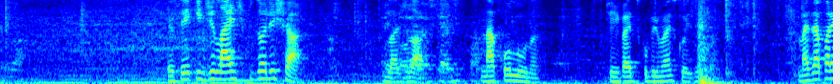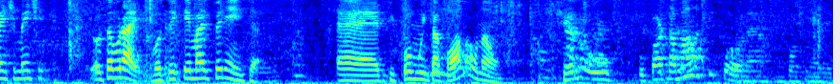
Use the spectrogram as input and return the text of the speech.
sei lá. Eu sei que de lá a gente precisou lixar. Do lado de lá. Acho que é de. Na coluna. A gente vai descobrir mais coisas então. Mas aparentemente. Ô Samurai, você que tem mais experiência. É, ficou muita cola ou não? Chega, o, o porta-mala ficou, né? Um pouquinho ali.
